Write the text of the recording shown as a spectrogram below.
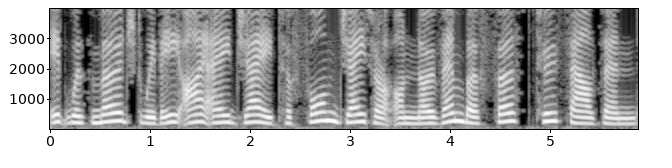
It was merged with EIAJ to form JEITA on November 1, 2000.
